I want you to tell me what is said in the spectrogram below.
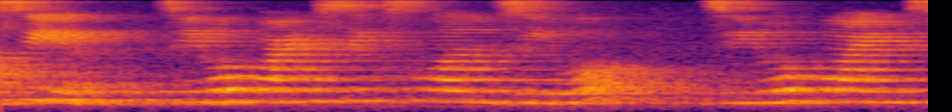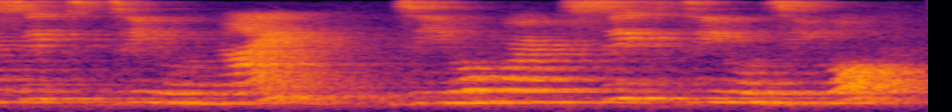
0 0.610, 0 0.609, 0 0.600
